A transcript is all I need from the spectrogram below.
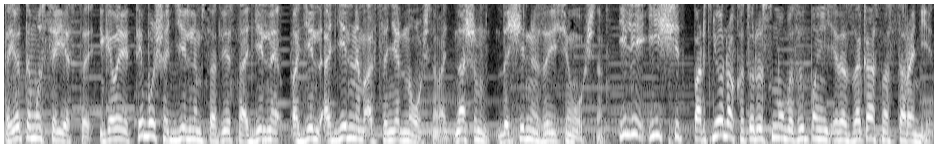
дает ему средства и говорит, ты будешь отдельным, соответственно, отдельно, отдель, отдельным акционерным обществом, нашим дочерним зависимым обществом. Или ищет партнеров, которые смогут выполнить этот заказ на стороне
